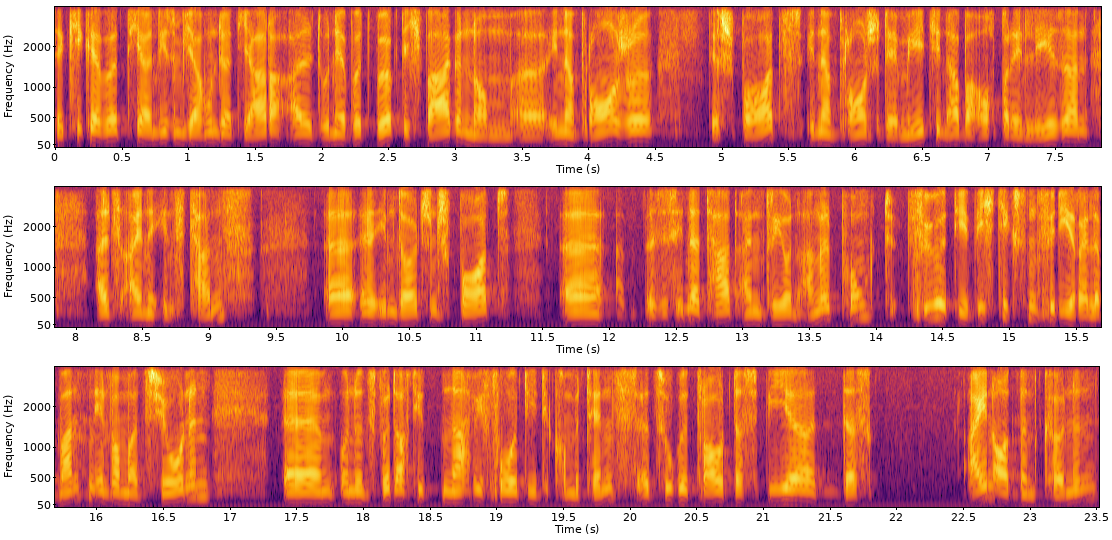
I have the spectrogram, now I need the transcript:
Der Kicker wird ja in diesem Jahr 100 Jahre alt und er wird wirklich wahrgenommen äh, in der Branche des Sports, in der Branche der Medien, aber auch bei den Lesern als eine Instanz äh, im deutschen Sport, äh, es ist in der Tat ein Dreh- und Angelpunkt für die wichtigsten, für die relevanten Informationen, ähm, und uns wird auch die, nach wie vor die, die Kompetenz äh, zugetraut, dass wir das einordnen können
